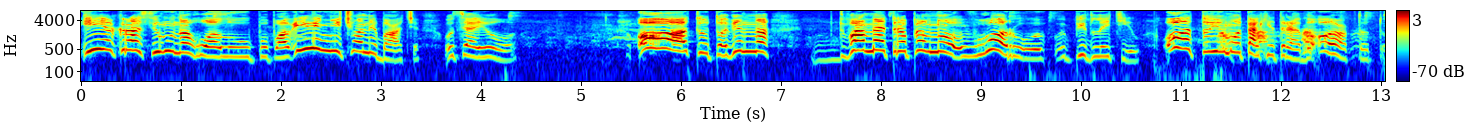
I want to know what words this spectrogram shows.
І якраз йому на голову попав, і він нічого не бачить. Оце його. О, тут він на два метри, певно, вгору підлетів. От то йому так і треба. От то.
